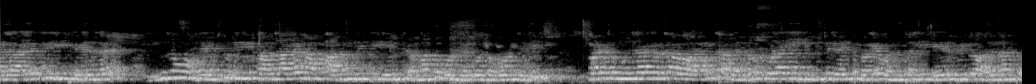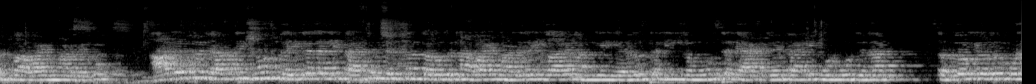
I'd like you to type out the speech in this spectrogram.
ಈಗಾಗಲೇ ಈಗ ಹೇಳಿದ್ರೆ ಇನ್ನೂ ಹೆಚ್ಚು ನೀರು ಬಂದಾಗ ನಾವು ಕಾನೂನು ರೀತಿ ಏನು ಕ್ರಮ ತಗೊಳ್ಬೇಕು ತಗೊಳ್ತೀವಿ ಬಟ್ ಮುಂಜಾಗ್ರತವಾಗಿ ತಾವೆಲ್ಲರೂ ಕೂಡ ಈ ಇನ್ಸಿಡೆಂಟ್ ಬಗ್ಗೆ ಒಂದ್ಸಲಿ ಹೇಳಿಬಿಟ್ಟು ಅದನ್ನ ಸ್ವಲ್ಪ ಅವಾಯ್ಡ್ ಮಾಡಬೇಕು. ಆದಷ್ಟು ಜಾಸ್ತಿ ಇನ್ನೊಂದು ವೆಹಿಕಲ್ ಅಲ್ಲಿ ಪ್ಯಾಸೆಂಜರ್ಸ್ ತರೋದನ್ನ ಅವಾಯ್ಡ್ ಮಾಡಿದ್ರೆ ಇವಾಗ ನಮಗೆ ಎರಡು ಸಲ ಈಗ ಮೂರು ಸಲ ಆಕ್ಸಿಡೆಂಟ್ ಆಗಿ ಮೂರು ಮೂರು ಜನ ಸತ್ತೋಗಿರೋದು ಕೂಡ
